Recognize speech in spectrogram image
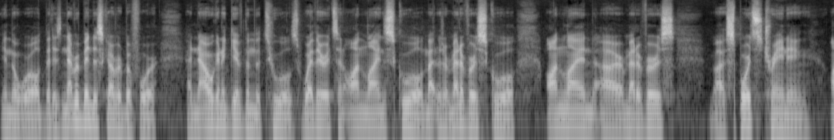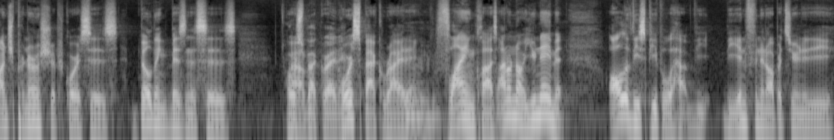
in the world that has never been discovered before. And now we're going to give them the tools, whether it's an online school, met- or metaverse school, online uh, or metaverse uh, sports training, entrepreneurship courses, building businesses, Horseback riding. horseback riding, flying class. I don't know, you name it. All of these people have the, the infinite opportunity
